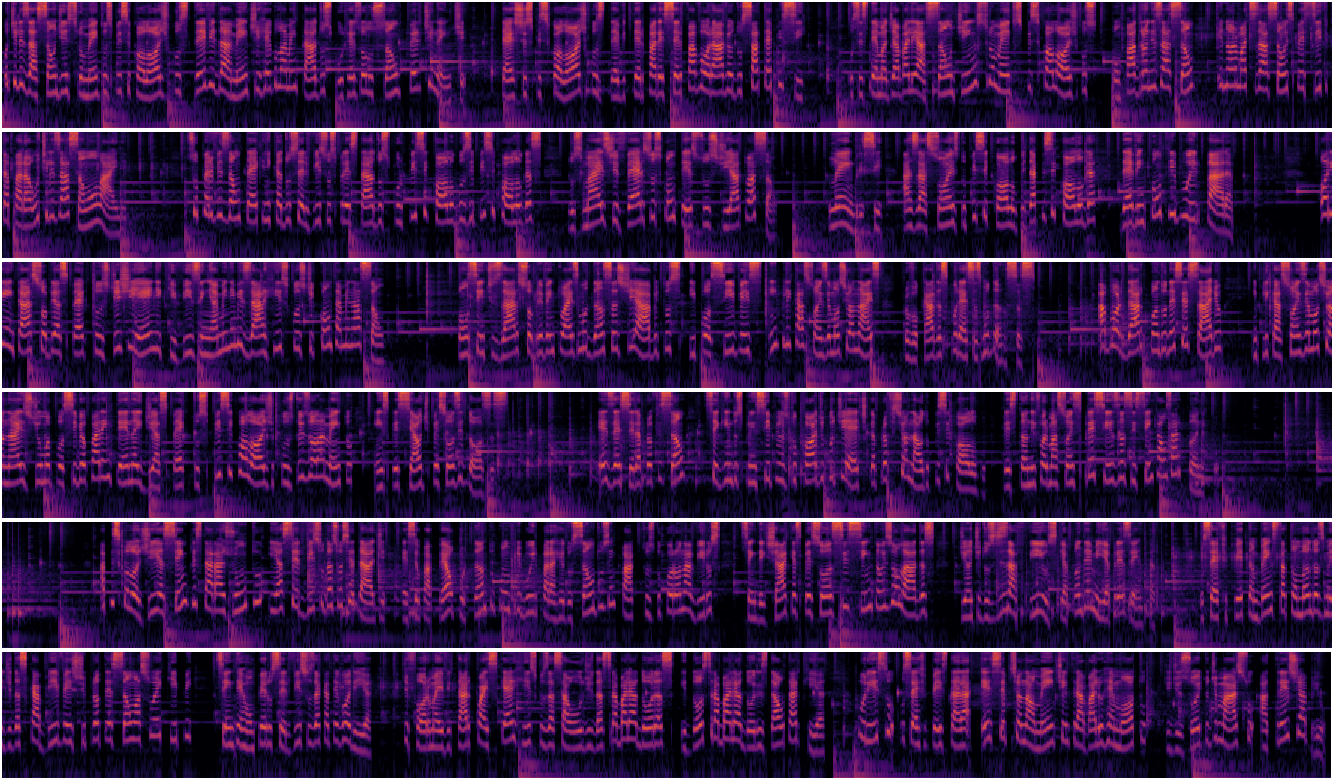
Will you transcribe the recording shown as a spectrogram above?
Utilização de instrumentos psicológicos devidamente regulamentados por resolução pertinente. Testes psicológicos deve ter parecer favorável do SATEPSI, o sistema de avaliação de instrumentos psicológicos com padronização e normatização específica para utilização online. Supervisão técnica dos serviços prestados por psicólogos e psicólogas nos mais diversos contextos de atuação. Lembre-se, as ações do psicólogo e da psicóloga devem contribuir para orientar sobre aspectos de higiene que visem a minimizar riscos de contaminação, conscientizar sobre eventuais mudanças de hábitos e possíveis implicações emocionais provocadas por essas mudanças, abordar, quando necessário, implicações emocionais de uma possível quarentena e de aspectos psicológicos do isolamento, em especial de pessoas idosas. Exercer a profissão seguindo os princípios do Código de Ética Profissional do Psicólogo, prestando informações precisas e sem causar pânico. A psicologia sempre estará junto e a serviço da sociedade. É seu papel, portanto, contribuir para a redução dos impactos do coronavírus, sem deixar que as pessoas se sintam isoladas diante dos desafios que a pandemia apresenta. O CFP também está tomando as medidas cabíveis de proteção à sua equipe, sem interromper os serviços da categoria, de forma a evitar quaisquer riscos à saúde das trabalhadoras e dos trabalhadores da autarquia. Por isso, o CFP estará excepcionalmente em trabalho remoto de 18 de março a 3 de abril.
